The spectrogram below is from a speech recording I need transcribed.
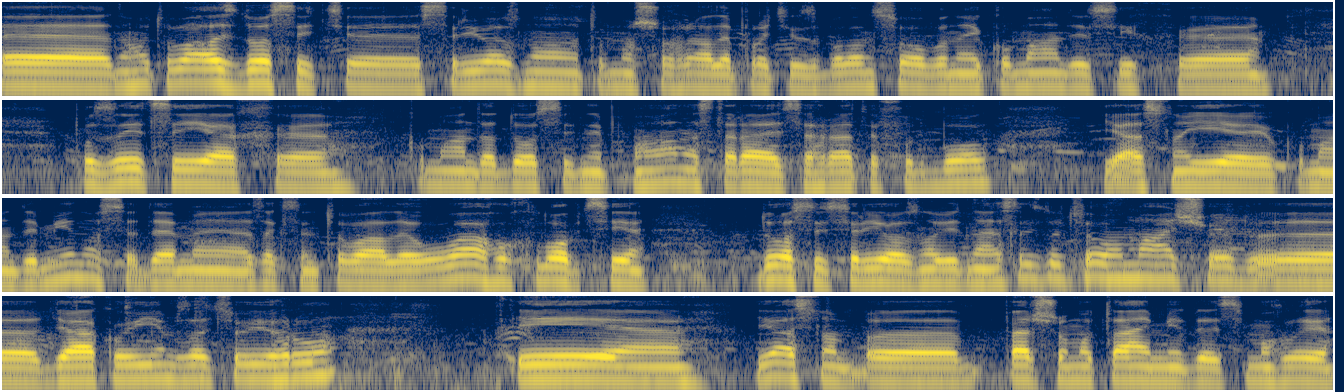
Е, ну, готувались досить е, серйозно, тому що грали проти збалансованої команди всіх е, позиціях. Е, команда досить непогана, старається грати в футбол. Ясно, є і команди мінуси, де ми заакцентували увагу. Хлопці досить серйозно віднеслись до цього матчу. Е, Дякую їм за цю ігру. І е, ясно, е, в першому таймі десь могли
